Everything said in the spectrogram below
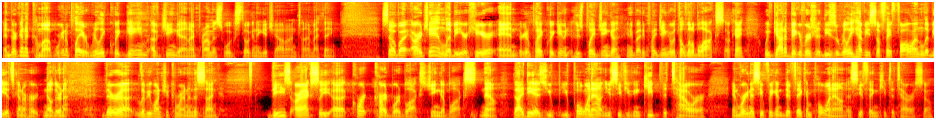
And they're going to come up. We're going to play a really quick game of Jenga, and I promise we're still going to get you out on time, I think. So, but RJ and Libby are here, and they're going to play a quick game. Who's played Jenga? Anybody play Jenga with the little blocks? Okay. We've got a bigger version. These are really heavy, so if they fall on Libby, it's going to hurt. No, they're not. They're uh, Libby. Why don't you come around on this side? These are actually uh, cardboard blocks, Jenga blocks. Now, the idea is you, you pull one out and you see if you can keep the tower. And we're going to see if we can if they can pull one out and see if they can keep the tower. So,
